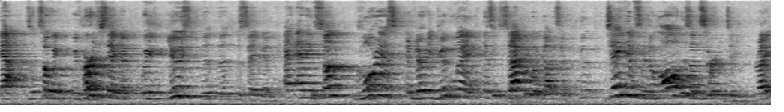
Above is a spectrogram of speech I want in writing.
Yeah, so, so we've, we've heard the statement, we've used the, the, the statement, and, and, in some glorious and very good way, it's exactly what God said. Jacob's in all his uncertainty, right?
